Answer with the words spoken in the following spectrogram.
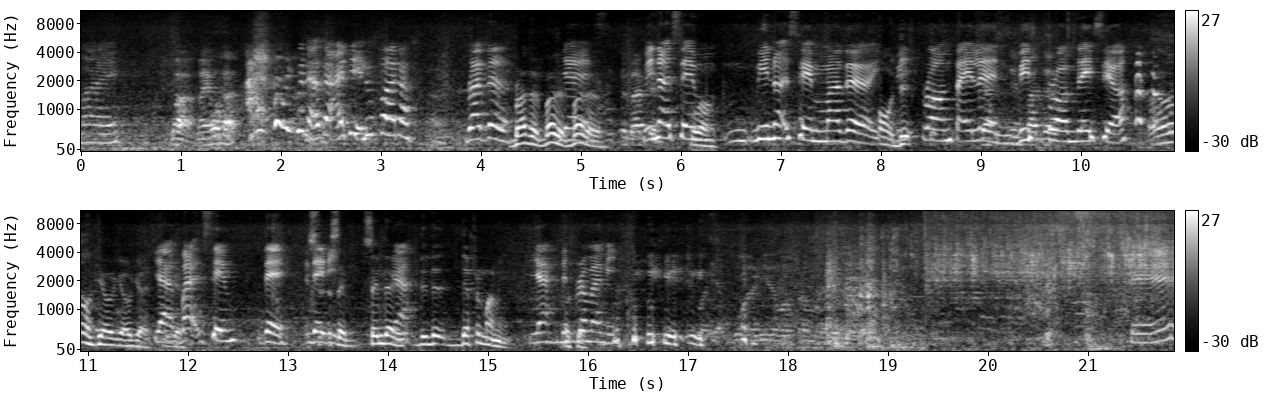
My, Wah, my what? aku nak agak adik lupa dah. Brother. Brother, brother, Yes. brother. We not same. Wow. We not same mother. Oh, we from Thailand. Yeah, we father. from Malaysia. Oh, okay, okay, okay. yeah, okay. but same day, daddy. Same, same daddy. Yeah. The, the, different mommy. Yeah, different mommy. Okay,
